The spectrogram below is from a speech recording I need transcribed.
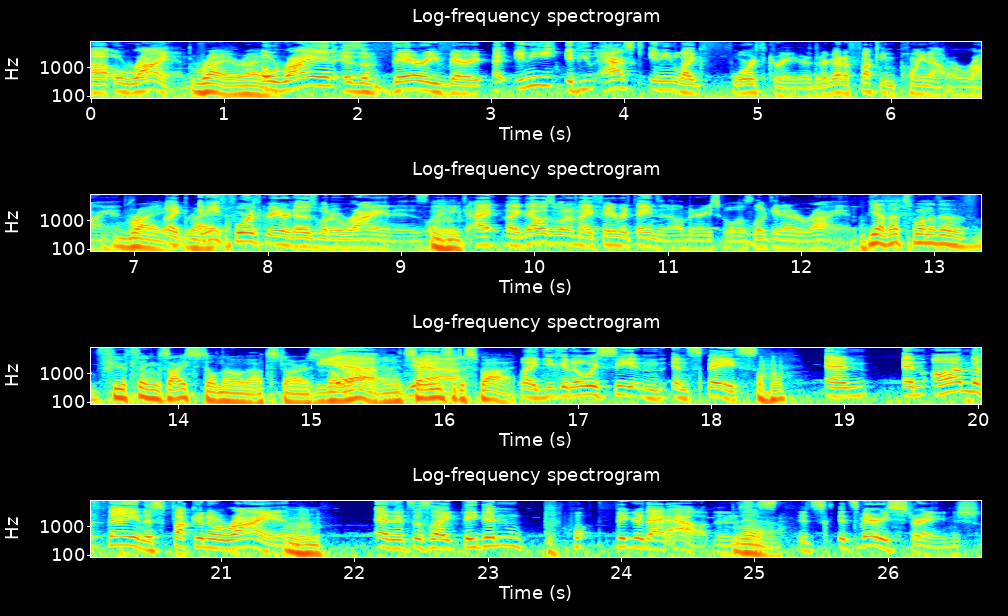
uh, Orion. Mm. Right, right. Orion is a very, very uh, any. If you ask any like fourth grader, they're gonna fucking point out Orion. Right, Like right. Any fourth grader knows what Orion is. Like I like that was one of my favorite things in elementary school was looking at Orion. Yeah, that's one of the few things I still know about stars. Is Yeah, Orion. It's yeah. so easy to spot. Like you can always see it in, in space, Uh-huh. and and on the thing is fucking Orion. Mm-hmm. And it's just like they didn't figure that out, and it's Yeah. just it's it's very strange.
